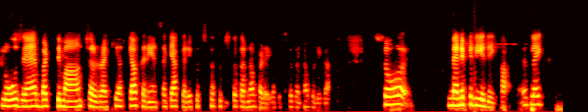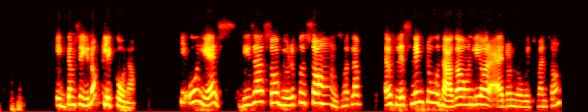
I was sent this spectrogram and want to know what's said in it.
क्लोज हैं बट दिमाग चल रहा है कि यार क्या करें ऐसा क्या करें? कुछ तो कुछ तो करना पड़ेगा कुछ तो करना पड़ेगा। सो so, मैंने फिर ये देखा लाइक like, एकदम से यू नो क्लिक होना कि ओ yes these are so beautiful songs मतलब I was listening to Dhaaga only और I don't know which one song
